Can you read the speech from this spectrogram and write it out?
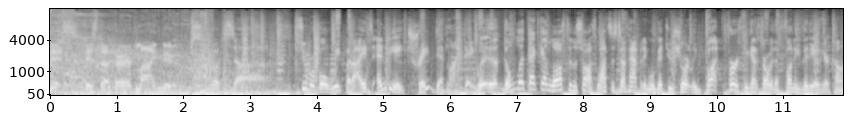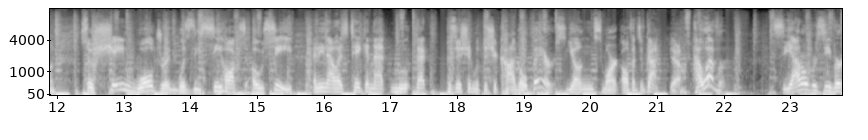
This is the Herd Line News. Know, it's uh, Super Bowl week, but uh, it's NBA trade deadline day. Well, uh, Don't let that get lost in the sauce. Lots of stuff happening. We'll get to shortly. But first, we got to start with a funny video here, Colin. So Shane Waldron was the Seahawks OC, and he now has taken that mo- that position with the Chicago Bears. Young, smart, offensive guy. Yeah. However, Seattle receiver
